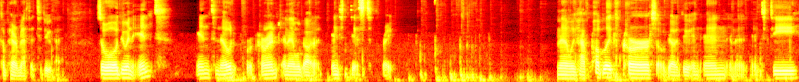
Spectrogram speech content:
compare method to do that. So we'll do an int, int node for current, and then we got an int dist, right? And then we have public cur, so we gotta do int n and then int d.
